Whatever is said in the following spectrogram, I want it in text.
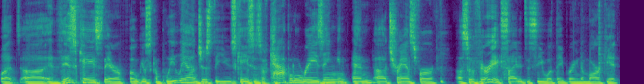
But uh, in this case, they are focused completely on just the use cases of capital raising and, and uh, transfer. Uh, so, very excited to see what they bring to market.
